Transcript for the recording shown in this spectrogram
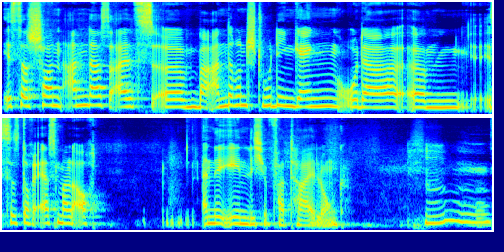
ist das schon anders als ähm, bei anderen Studiengängen oder ähm, ist es doch erstmal auch eine ähnliche Verteilung? Hm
